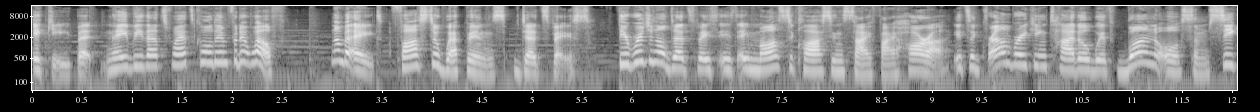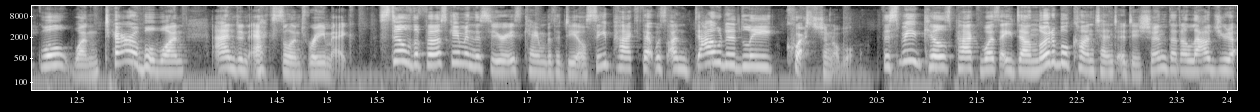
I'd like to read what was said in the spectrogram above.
icky, but maybe that's why it's called Infinite Wealth. Number 8. Faster Weapons Dead Space. The original Dead Space is a masterclass in sci-fi horror. It's a groundbreaking title with one awesome sequel, one terrible one, and an excellent remake. Still, the first game in the series came with a DLC pack that was undoubtedly questionable. The Speed Kills pack was a downloadable content edition that allowed you to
